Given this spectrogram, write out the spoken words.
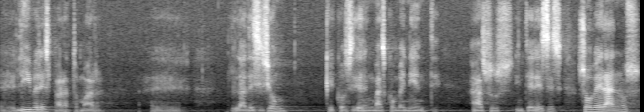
eh, libres para tomar la decisión que consideren más conveniente a sus intereses soberanos,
